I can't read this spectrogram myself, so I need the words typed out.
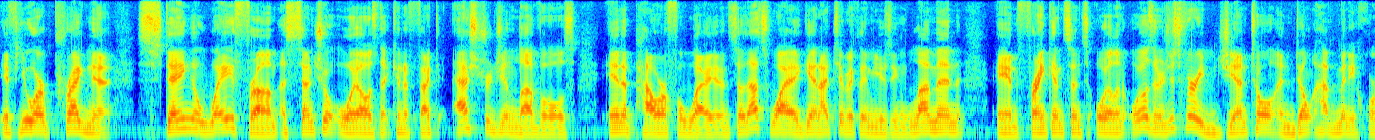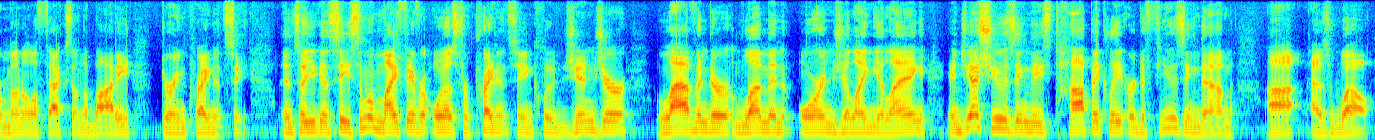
if you are pregnant, staying away from essential oils that can affect estrogen levels in a powerful way. And so that's why, again, I typically am using lemon and frankincense oil and oils that are just very gentle and don't have many hormonal effects on the body during pregnancy. And so you can see some of my favorite oils for pregnancy include ginger, lavender, lemon, orange, ylang ylang, and just using these topically or diffusing them uh, as well.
